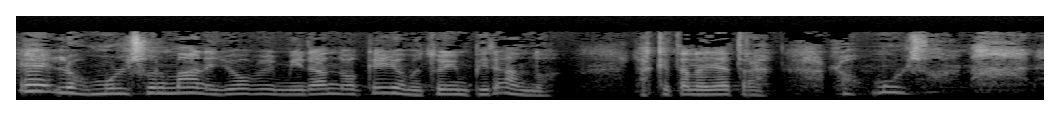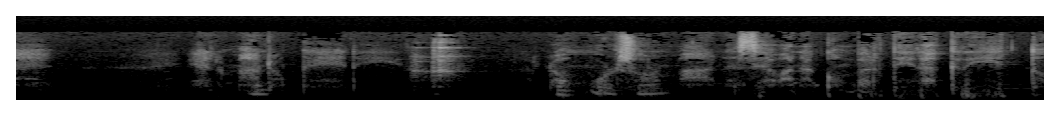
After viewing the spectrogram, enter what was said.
Eh, los musulmanes, yo mirando aquello me estoy inspirando, las que están allá atrás. Los musulmanes, hermano querido, los musulmanes se van a convertir a Cristo.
